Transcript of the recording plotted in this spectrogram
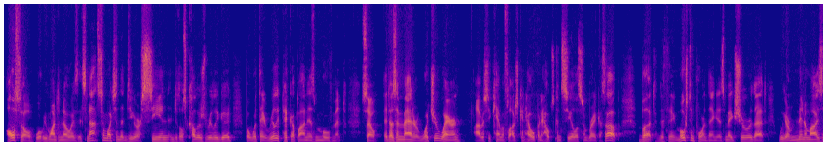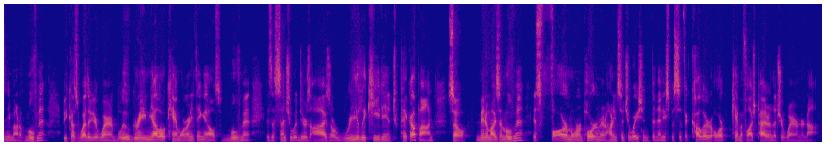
Also, what we want to know is it's not so much in the are seeing into those colors really good, but what they really pick up on is movement. So it doesn't matter what you're wearing. Obviously, camouflage can help and it helps conceal us and break us up. But the thing, most important thing is make sure that we are minimizing the amount of movement because whether you're wearing blue, green, yellow, camo, or anything else, movement is essentially what deer's eyes are really keyed in to pick up on. So minimizing movement is far more important in a hunting situation than any specific color or camouflage pattern that you're wearing or not.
